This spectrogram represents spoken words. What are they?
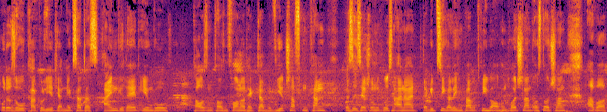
oder so kalkuliert ja Nexat, dass ein Gerät irgendwo 1000, 1200 Hektar bewirtschaften kann. Das ist ja schon eine Größeneinheit. Da gibt es sicherlich ein paar Betriebe, auch in Deutschland, Ostdeutschland. Aber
